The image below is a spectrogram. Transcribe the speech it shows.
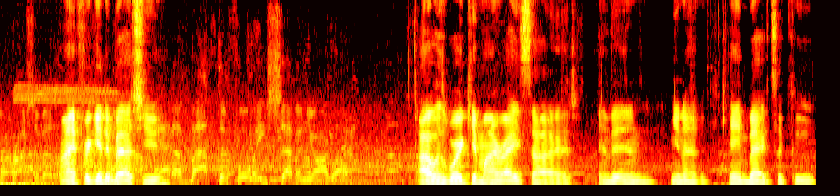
across the middle. I ain't forget about you. At about the 47-yard line. I was working my right side and then, you know, came back to Coop.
